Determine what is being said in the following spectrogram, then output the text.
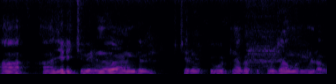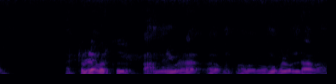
ആ ആചരിച്ചു വരുന്നതാണെങ്കിൽ ചിലർക്ക് വീട്ടിനകത്ത് പൂജാമുറി ഉണ്ടാവും. മറ്റുള്ളവർക്ക് അങ്ങനെയുള്ള റൂമുകൾ ഉണ്ടാവാം.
